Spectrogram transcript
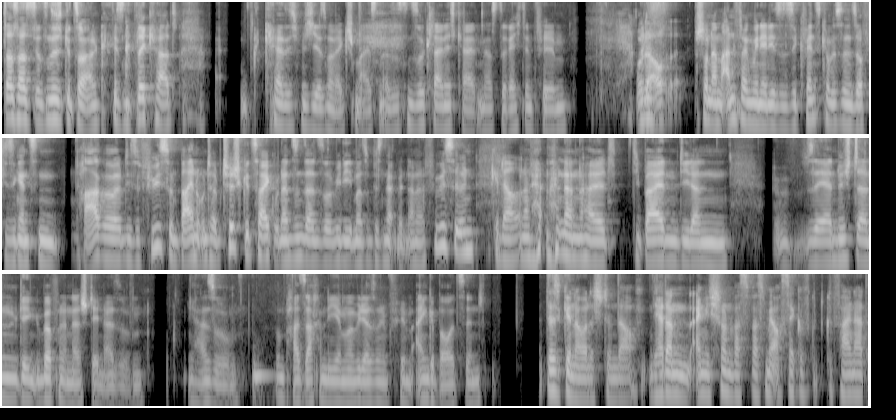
das hast du jetzt nicht getan, diesen Blick hat, kann ich mich jedes Mal wegschmeißen. Also es sind so Kleinigkeiten, hast du recht im Film. Oder auch schon am Anfang, wenn ja diese Sequenz kommt, ist dann so auf diese ganzen Paare, diese Füße und Beine unter dem Tisch gezeigt und dann sind dann so, wie die immer so ein bisschen halt miteinander füßeln. Genau. Und dann hat man dann halt die beiden, die dann sehr nüchtern gegenüber voneinander stehen. Also ja, so, so ein paar Sachen, die immer wieder so im Film eingebaut sind. Das genau, das stimmt auch. Ja, dann eigentlich schon was, was mir auch sehr gut gefallen hat.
